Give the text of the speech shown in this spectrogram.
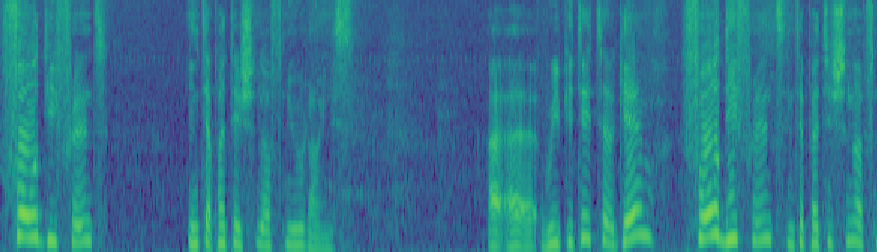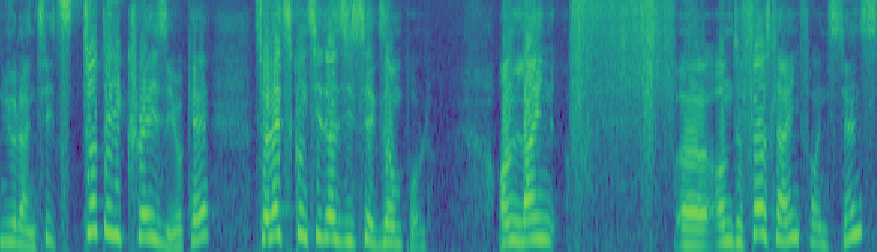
Four different interpretation of new lines. Uh, uh, repeat it again. Four different interpretation of new lines. It's totally crazy, okay? So let's consider this example. On line, uh, on the first line, for instance,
